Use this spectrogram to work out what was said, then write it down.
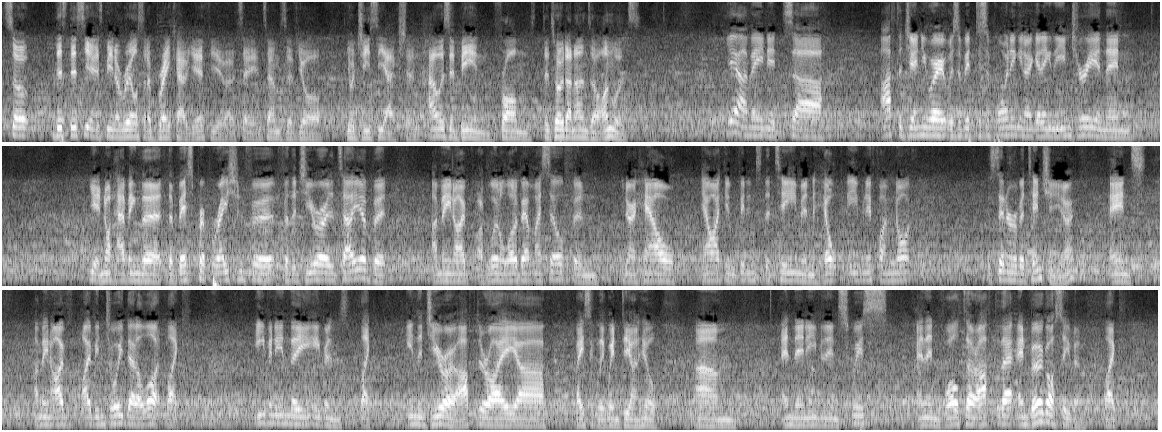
So this this year has been a real sort of breakout year for you, I would say, in terms of your your GC action. How has it been from the Tour Down onwards? Yeah, I mean, it's uh, after January, it was a bit disappointing, you know, getting the injury and then, yeah, not having the, the best preparation for, for the Giro d'Italia. But I mean, I've, I've learned a lot about myself and, you know, how, how I can fit into the team and help even if I'm not the center of attention, you know? And I mean, I've, I've enjoyed that a lot. Like, even in the, even like in the Giro after I uh, basically went downhill. Um, and then even in Swiss, and then Vuelta after that, and Burgos even. Like,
